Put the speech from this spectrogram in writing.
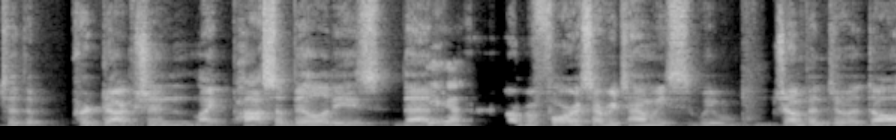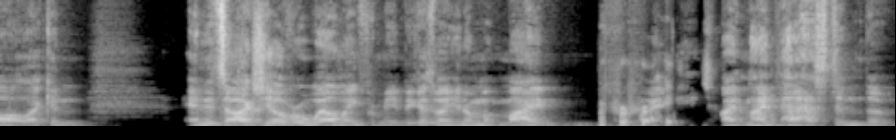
to the production like possibilities that yeah are before us every time we we jump into a DAW. Like and and it's actually overwhelming for me because you know my right my, my past in the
